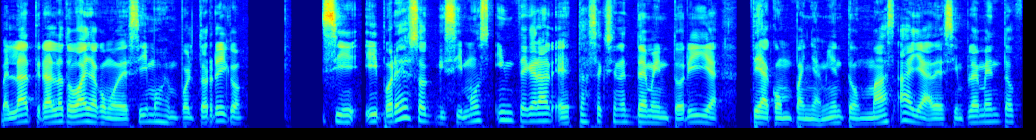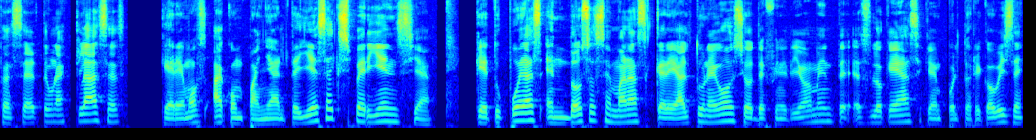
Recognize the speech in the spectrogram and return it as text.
¿verdad? Tirar la toalla, como decimos en Puerto Rico. Sí, y por eso quisimos integrar estas secciones de mentoría, de acompañamiento, más allá de simplemente ofrecerte unas clases queremos acompañarte. Y esa experiencia que tú puedas en 12 semanas crear tu negocio, definitivamente es lo que hace que en Puerto Rico Vice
